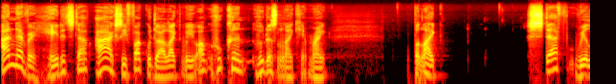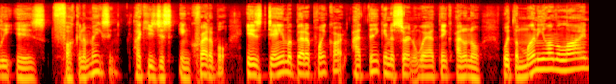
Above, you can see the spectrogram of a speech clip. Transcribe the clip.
I never hated Steph. I actually fuck with. Do I like the way um, who couldn't who doesn't like him, right? But like Steph really is fucking amazing. Like he's just incredible. Is Dame a better point guard? I think in a certain way. I think I don't know with the money on the line.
